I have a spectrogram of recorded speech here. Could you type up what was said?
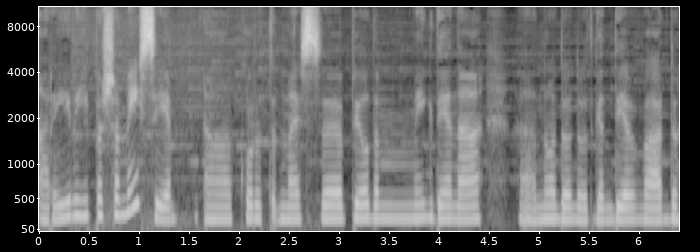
arī ir īpaša misija, uh, kuru tad mēs uh, pildam ikdienā, nododot gan dievu vārdu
